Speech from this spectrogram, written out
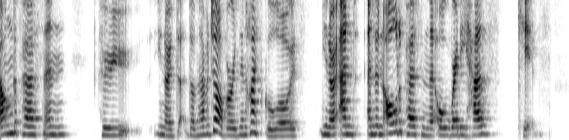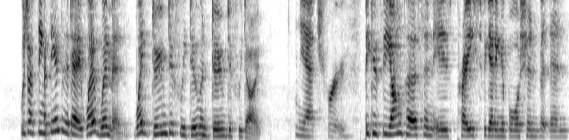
younger person who you know d- doesn't have a job or is in high school or is you know and and an older person that already has kids which i think At the end of the day, we're women. We're doomed if we do and doomed if we don't. yeah true Because the young person is praised for getting abortion, but then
